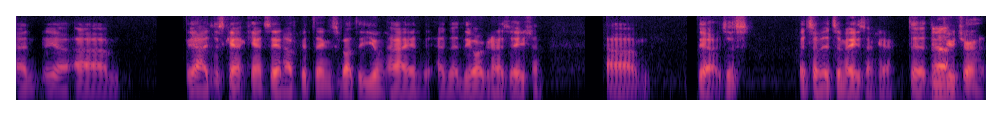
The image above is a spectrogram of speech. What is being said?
and yeah, um, yeah, I just can't can't say enough good things about the Jung High and and then the organization. Um, yeah, just it's it's amazing here. The the yeah. future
